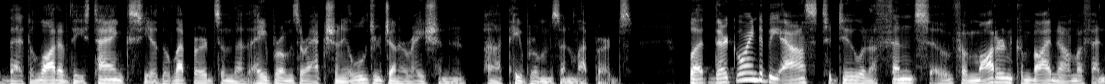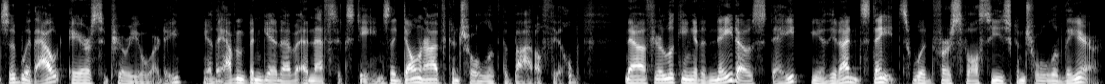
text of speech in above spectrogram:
that a lot of these tanks, you know, the Leopards and the Abrams are actually older generation uh, Abrams and Leopards. But they're going to be asked to do an offensive, a modern combined arm offensive without air superiority. You know, they haven't been given an F-16s. They don't have control of the battlefield. Now, if you're looking at a NATO state, you know, the United States would first of all seize control of the air.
